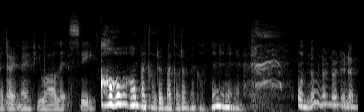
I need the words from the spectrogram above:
I don't know if you are. Let's see. Oh, oh my god, oh my god, oh my god. No, no, no, no, no. Oh, no, no, no, no, no.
